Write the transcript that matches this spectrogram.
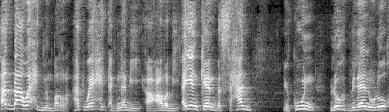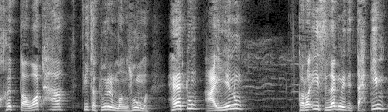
هات بقى واحد من بره. هات واحد أجنبي عربي ايا كان بس حد يكون له بلان وله خطة واضحة في تطوير المنظومة. هاته عينه كرئيس لجنة التحكيم.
